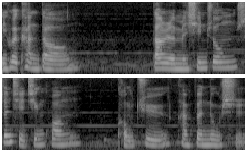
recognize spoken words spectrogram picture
你会看到，当人们心中升起惊慌、恐惧和愤怒时，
